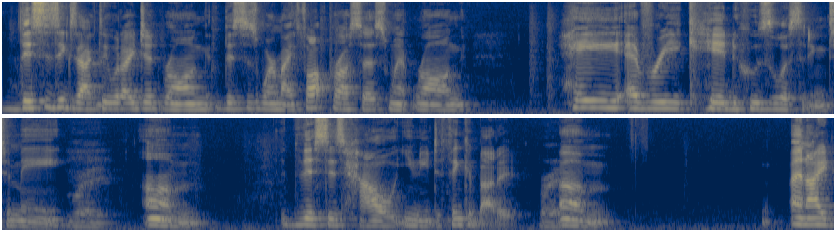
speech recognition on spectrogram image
this is exactly what I did wrong. This is where my thought process went wrong. Hey, every kid who's listening to me, right. um, this is how you need to think about it. Right. Um, and I,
